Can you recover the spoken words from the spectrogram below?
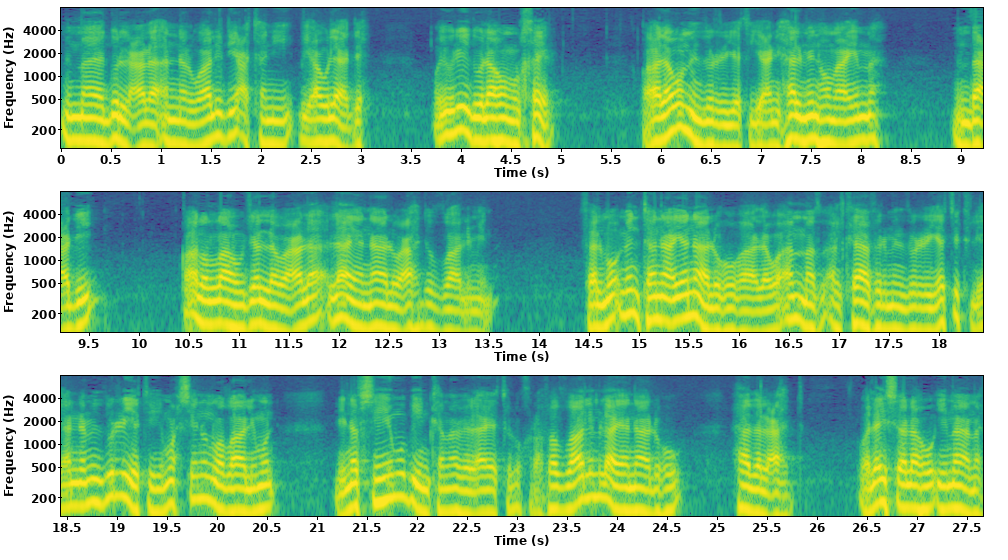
مما يدل على أن الوالد يعتني بأولاده ويريد لهم الخير. قال ومن ذريتي يعني هل منهم أئمة؟ من بعدي قال الله جل وعلا لا ينال عهد الظالمين. فالمؤمن تنا يناله هذا وأما الكافر من ذريتك لأن من ذريته محسن وظالم لنفسه مبين كما في الآية الأخرى. فالظالم لا يناله هذا العهد وليس له إمامة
